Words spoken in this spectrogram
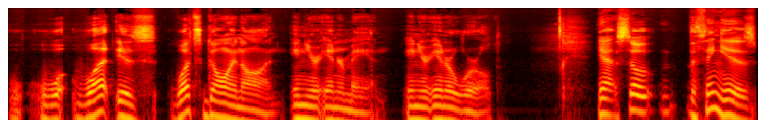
what is what's going on in your inner man in your inner world yeah so the thing is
